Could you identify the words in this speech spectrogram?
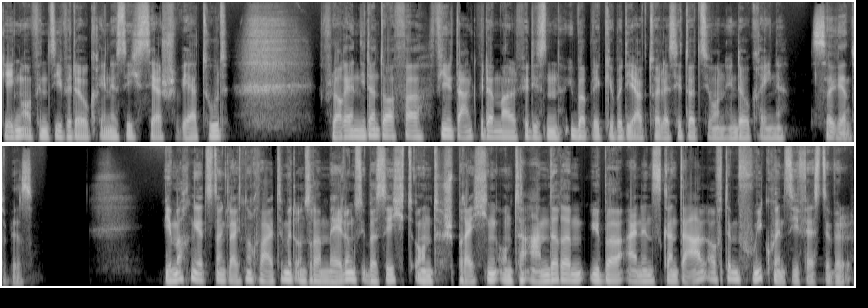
Gegenoffensive der Ukraine sich sehr schwer tut. Florian Niederndorfer, vielen Dank wieder mal für diesen Überblick über die aktuelle Situation in der Ukraine. Sehr gern, Tobias. Wir machen jetzt dann gleich noch weiter mit unserer Meldungsübersicht und sprechen unter anderem über einen Skandal auf dem Frequency Festival.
